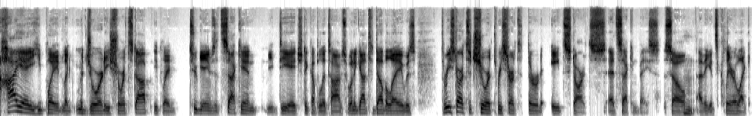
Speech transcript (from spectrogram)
high A, he played like majority shortstop. He played two games at second. He DH'd a couple of times. When he got to double A, it was three starts at short, three starts at third, eight starts at second base. So mm. I think it's clear like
